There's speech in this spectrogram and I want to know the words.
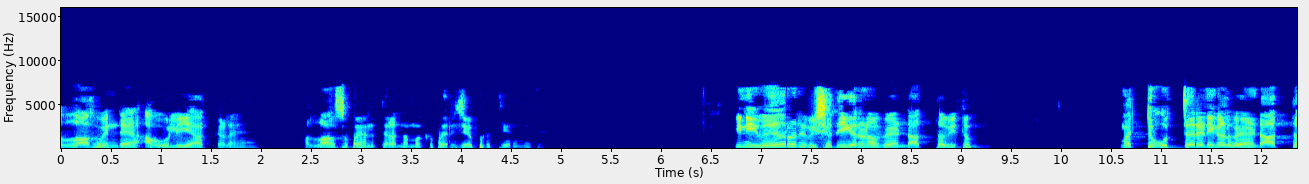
അള്ളാഹുവിന്റെ ഔലിയാക്കളെ അള്ളാഹു സുബാനത്തല നമുക്ക് പരിചയപ്പെടുത്തിയിരുന്നത്. ഇനി വേറൊരു വിശദീകരണം വേണ്ടാത്ത വിധം മറ്റു ഉദ്ധരണികൾ വേണ്ടാത്ത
